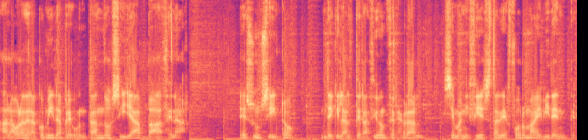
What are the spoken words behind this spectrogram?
a la hora de la comida preguntando si ya va a cenar. Es un signo de que la alteración cerebral se manifiesta de forma evidente.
